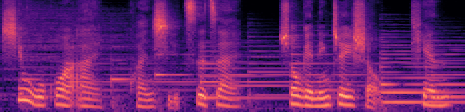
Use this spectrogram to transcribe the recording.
心无挂碍。欢喜自在，送给您这一首《天。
